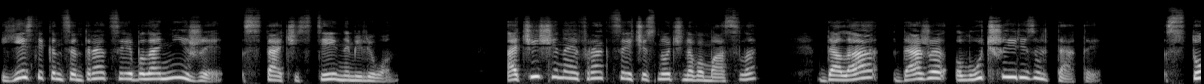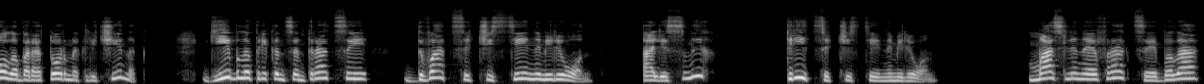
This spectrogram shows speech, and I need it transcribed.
если концентрация была ниже 100 частей на миллион. Очищенная фракция чесночного масла дала даже лучшие результаты. 100 лабораторных личинок гибло при концентрации 20 частей на миллион, а лесных — 30 частей на миллион. Масляная фракция была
